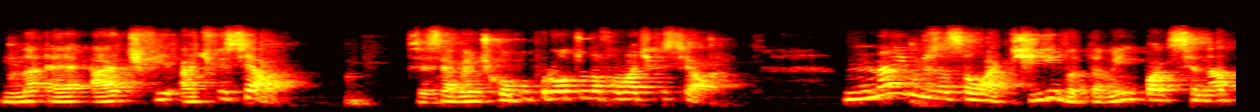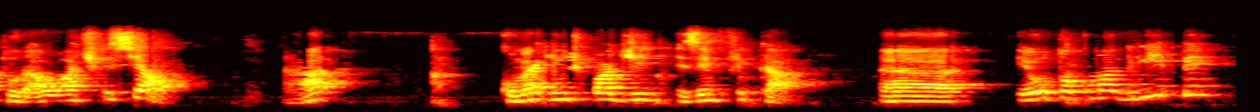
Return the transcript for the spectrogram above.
na, é, artificial. Você recebe anticorpo pronto na forma artificial. Na imunização ativa também pode ser natural ou artificial. Tá? Como é que a gente pode exemplificar? Uh, eu tô com uma gripe,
